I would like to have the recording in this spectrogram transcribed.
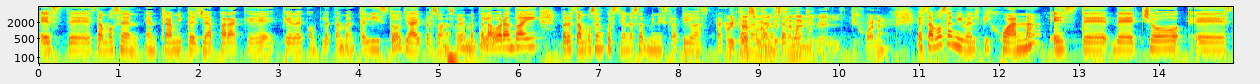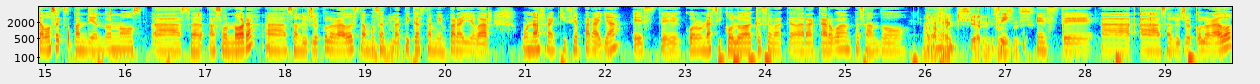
Este, estamos en, en, trámites ya para que quede completamente listo. Ya hay personas obviamente laborando ahí, pero estamos en cuestiones administrativas prácticamente. ¿Ahorita solamente este están a nivel Tijuana? Estamos a nivel Tijuana. Este, de hecho, eh, estamos expandiéndonos a, a, Sonora, a San Luis Río Colorado. Estamos en pláticas también también para llevar una franquicia para allá, este, con una psicóloga que se va a quedar a cargo empezando. Van a franquiciar entonces. Sí, este, a, a, San Luis Río Colorado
